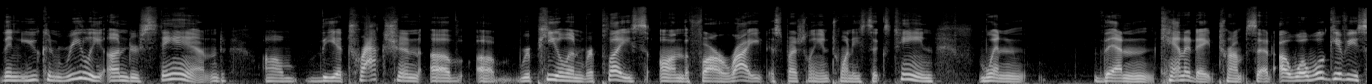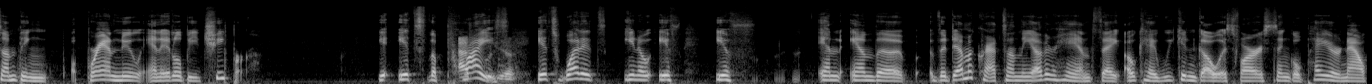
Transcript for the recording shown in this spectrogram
then you can really understand um, the attraction of uh, repeal and replace on the far right especially in 2016 when then candidate Trump said oh well we'll give you something brand new and it'll be cheaper. It's the price. It's what it's you know if if and and the the Democrats on the other hand say okay we can go as far as single payer now.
